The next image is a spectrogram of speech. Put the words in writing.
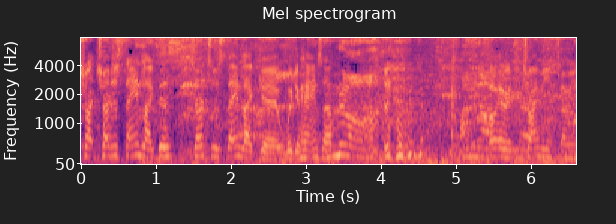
try, try to stand like this. Try to stand like uh, with your hands up. no. I'm not. Oh, Eric, try me, try me.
